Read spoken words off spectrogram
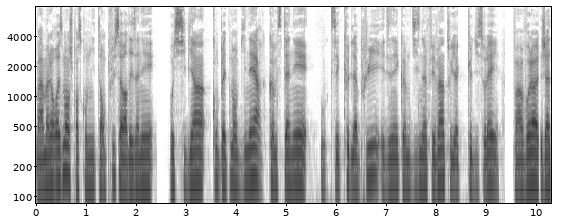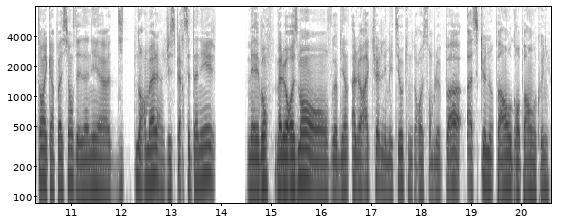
Bah, malheureusement, je pense qu'on n'y tend plus à avoir des années aussi bien complètement binaires comme cette année où c'est que de la pluie et des années comme 19 et 20 où il y a que du soleil. Enfin voilà, j'attends avec impatience des années euh, dites normales, j'espère cette année. Mais bon, malheureusement, on voit bien à l'heure actuelle les météos qui ne ressemblent pas à ce que nos parents ou grands-parents ont connu.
